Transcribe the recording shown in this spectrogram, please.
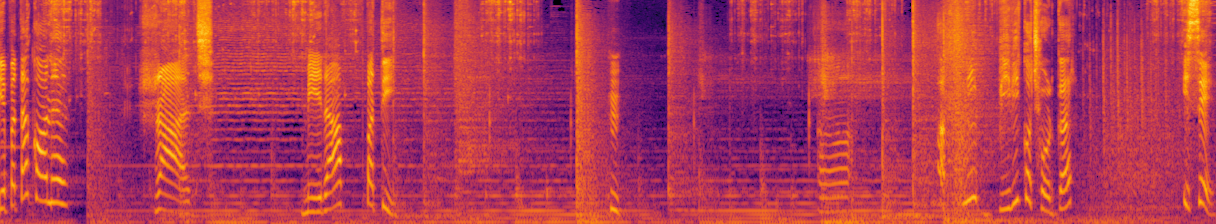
ये पता कौन है? राज। मेरा पति। हम्म। अपनी बीवी को छोड़कर इसे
